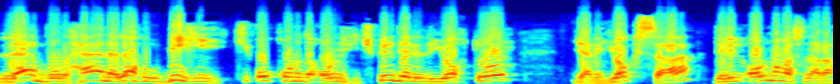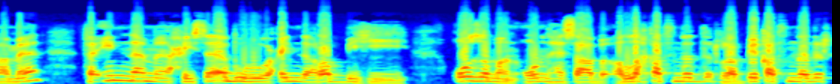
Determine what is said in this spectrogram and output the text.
la burhane lehu bihi ki o konuda onun hiçbir delili yoktur. Yani yoksa delil olmamasına rağmen fe innema hisabuhu inde rabbih. O zaman onun hesabı Allah katındadır, Rabbi katındadır.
